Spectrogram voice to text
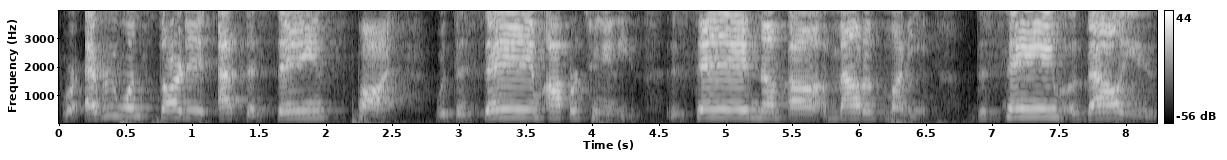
where everyone started at the same spot with the same opportunities, the same num- uh, amount of money, the same value.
